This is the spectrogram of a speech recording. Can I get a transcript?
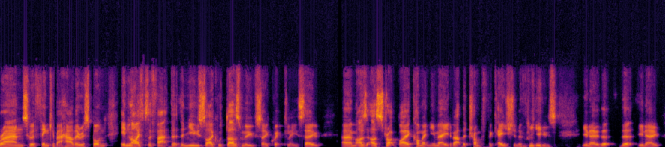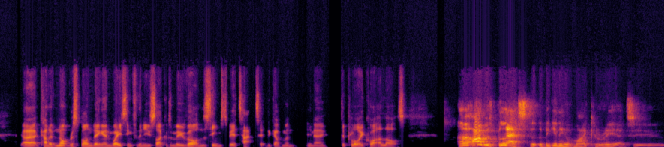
brands who are thinking about how they respond in light of the fact that the news cycle does move so quickly. So um, I, was, I was struck by a comment you made about the Trumpification of news. You know that that you know uh, kind of not responding and waiting for the news cycle to move on seems to be a tactic the government you know deploy quite a lot. Uh, I was blessed at the beginning of my career to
